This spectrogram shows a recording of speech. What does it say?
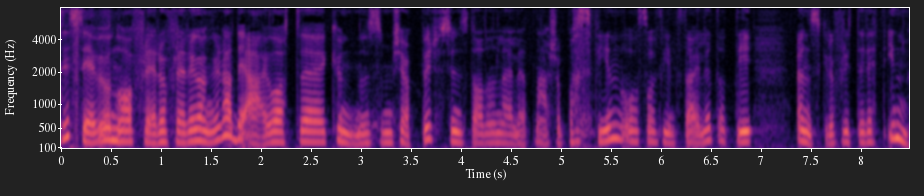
det ser vi jo nå flere og flere ganger. Da. Det er jo at uh, kundene som kjøper, syns da den leiligheten er såpass fin og så fint stylet at de ønsker å flytte rett inn.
